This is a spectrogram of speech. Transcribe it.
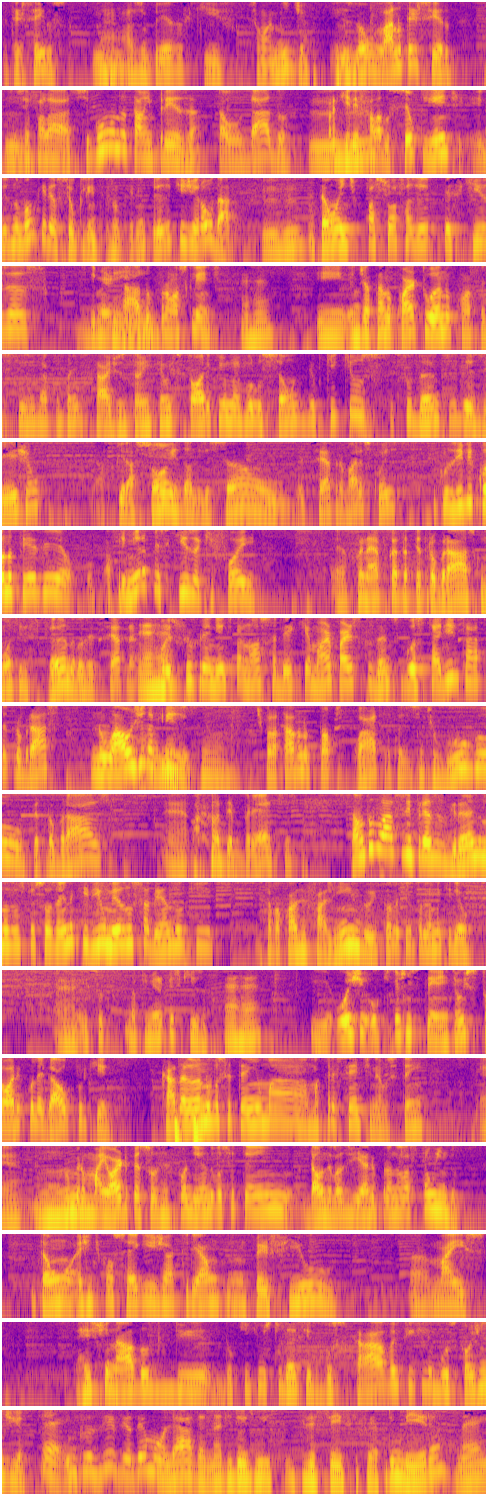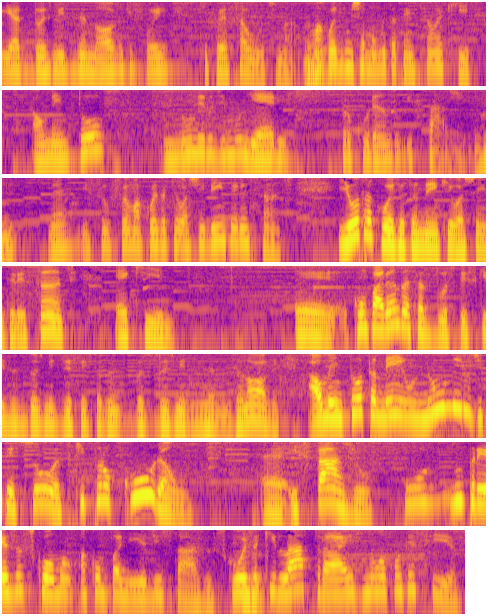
de terceiros, uhum. É, as empresas que são a mídia, eles uhum. vão lá no terceiro. Se você falar segundo tal empresa, tal dado, uhum. para que ele fala do seu cliente, eles não vão querer o seu cliente, eles vão querer a empresa que gerou o dado. Uhum. Então a gente passou a fazer pesquisas de mercado para o nosso cliente. Uhum. E a gente já está no quarto ano com a pesquisa da companhia de estágios. Então a gente tem um histórico e uma evolução do que, que os estudantes desejam, aspirações, eles são, etc. Várias coisas. Inclusive quando teve a primeira pesquisa que foi é, foi na época da Petrobras, com um monte de escândalos, etc. Uhum. Foi surpreendente para nós saber que a maior parte dos estudantes gostaria de estar na Petrobras no auge Olha da crise. Isso. Tipo, ela estava no top 4, coisa assim, tinha o Google, Petrobras, é, o Debrecht. Estavam tudo lá essas empresas grandes, mas as pessoas ainda queriam, mesmo sabendo que estava quase falindo e todo aquele problema que deu. É, isso na primeira pesquisa. Uhum. E hoje, o que, que a gente tem? A gente tem um histórico legal, porque cada ano você tem uma, uma crescente, né? Você tem é, um número maior de pessoas respondendo, você tem da onde elas vieram e para onde elas estão indo. Então a gente consegue já criar um, um perfil uh, mais refinado de, do que, que o estudante buscava e o que, que ele busca hoje em dia. É, inclusive eu dei uma olhada na de 2016, que foi a primeira, né? E a de 2019, que foi, que foi essa última. Uhum. Uma coisa que me chamou muita atenção é que aumentou o número de mulheres procurando estágio. Uhum. Né? Isso foi uma coisa que eu achei bem interessante. E outra coisa também que eu achei interessante é que, é, comparando essas duas pesquisas de 2016 para 2019, aumentou também o número de pessoas que procuram é, estágio por empresas como a companhia de estágios, coisa uhum. que lá atrás não acontecia.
